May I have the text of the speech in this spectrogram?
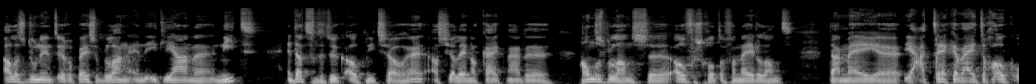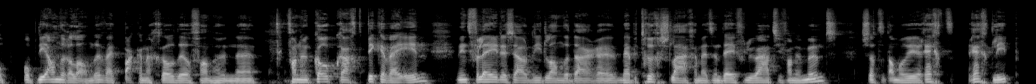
alles doen in het Europese belang en de Italianen niet. En dat is natuurlijk ook niet zo. Hè? Als je alleen al kijkt naar de handelsbalans uh, overschotten van Nederland. Daarmee uh, ja, trekken wij toch ook op, op die andere landen. Wij pakken een groot deel van hun, uh, van hun koopkracht, pikken wij in. In het verleden zouden die landen daar hebben teruggeslagen met een devaluatie van hun munt. Zodat het allemaal weer recht, recht liep.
